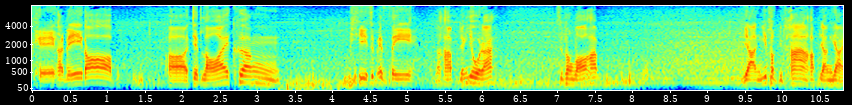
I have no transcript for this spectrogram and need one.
เค คันนี้ก็เอ่อ700เครื่อง P11C นะครับ ยังอยู่นะ 12 ล้อครับ ยาง 22.5 ครับ ยางใหญ่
